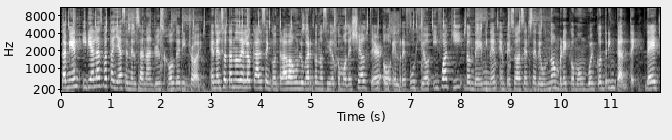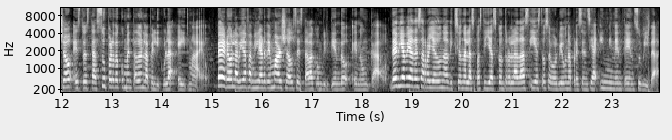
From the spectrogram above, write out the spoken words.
También iría a las batallas en el San Andrews Hall de Detroit. En el sótano del local se encontraba un lugar conocido como The Shelter o El Refugio y fue aquí donde Eminem empezó a hacerse de un nombre como un buen contrincante. De hecho, esto está súper documentado en la película 8 Mile. Pero la vida familiar de Marshall se estaba convirtiendo en un caos. Debbie había desarrollado una adicción a las pastillas controladas y esto se volvió una presencia inminente en su vida.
